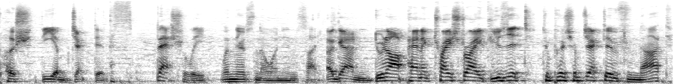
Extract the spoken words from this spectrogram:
push the objective especially when there's no one in sight. Again, do not panic, tri-strike. Use it to push objective. Do not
